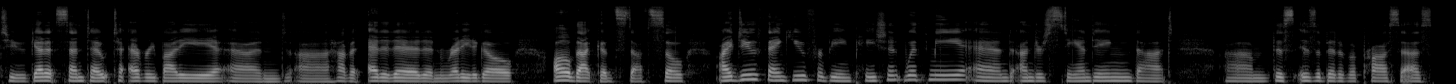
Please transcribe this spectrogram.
to get it sent out to everybody and uh, have it edited and ready to go, all of that good stuff. So I do thank you for being patient with me and understanding that um, this is a bit of a process,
